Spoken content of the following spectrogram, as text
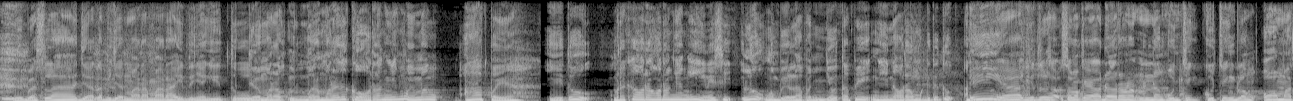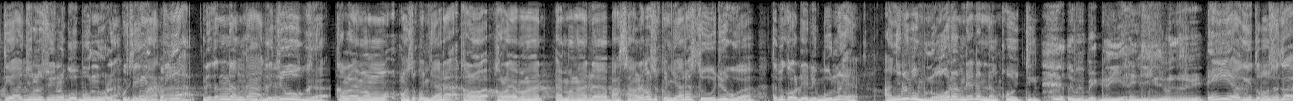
Bebas lah, jangan tapi jangan marah-marah intinya gitu. Jangan marah- marah-marah tuh ke orang yang memang apa ya? Ya itu mereka orang-orang yang ini sih. Lu ngebela penyu tapi ngina orang begitu tuh. aneh Iya gitu sama kayak ada orang nendang kucing kucing bilang oh mati aja lu sini lu gue bunuh lah kucing Kucing mati apa? nggak ditendang kagak juga kalau emang mau masuk penjara kalau kalau emang emang ada pasalnya masuk penjara setuju gue tapi kalau dia dibunuh ya anjir lu membunuh orang dia nendang kucing Lebih baik dia anjing sebenarnya. iya gitu maksudnya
